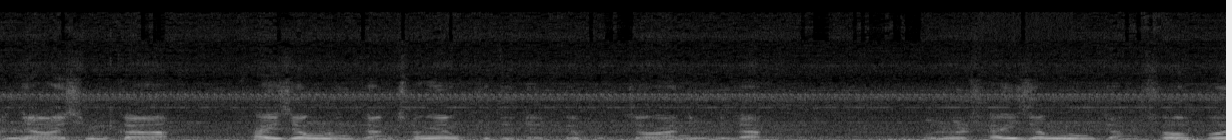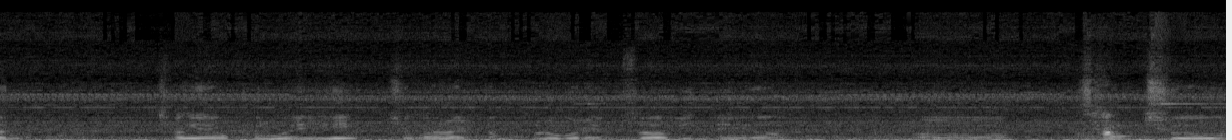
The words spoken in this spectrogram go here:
안녕하십니까 사회적 농장 청양푸드 대표 복정환입니다. 오늘 사회적 농장 수업은 청양 부모의 주간활동 프로그램 수업인데요. 어, 상추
